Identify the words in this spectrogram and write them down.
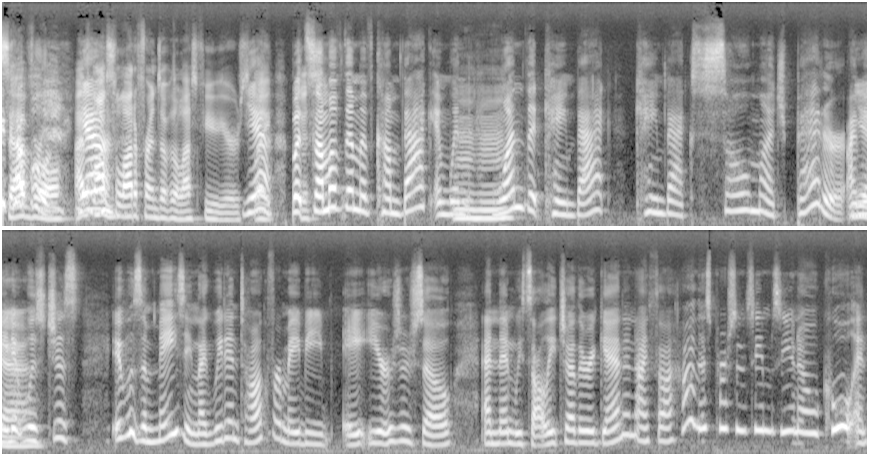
a couple. several i've lost a lot of friends over the last few years Yeah, like, but just- Mm-hmm. some of them have come back, and when one that came back came back so much better. I mean, it was just. It was amazing. Like we didn't talk for maybe eight years or so, and then we saw each other again, and I thought, "Huh, this person seems, you know, cool." And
